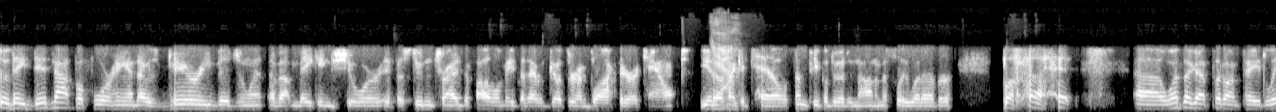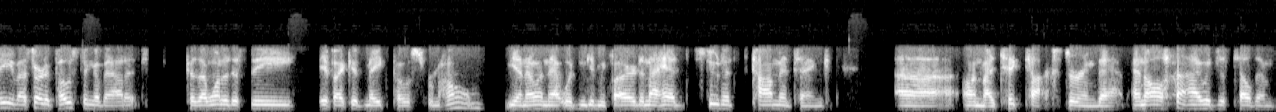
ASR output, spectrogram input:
So they did not beforehand. I was very vigilant about making sure if a student tried to follow me that I would go through and block their account. You know, if I could tell. Some people do it anonymously, whatever. But uh, once I got put on paid leave, I started posting about it because I wanted to see if I could make posts from home, you know, and that wouldn't get me fired. And I had students commenting uh, on my TikToks during that, and all I would just tell them,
